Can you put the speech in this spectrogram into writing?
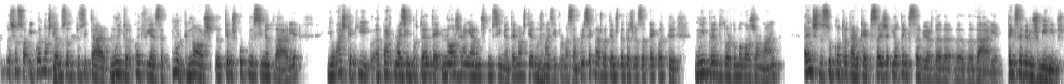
deixa só, e quando nós estamos a depositar muita confiança porque nós uh, temos pouco conhecimento da área, eu acho que aqui a parte mais importante é nós ganharmos conhecimento, é nós termos uhum. mais informação. Por isso é que nós batemos tantas vezes a tecla que um empreendedor de uma loja online, antes de subcontratar o que é que seja, ele tem que saber da, da, da, da área, tem que saber os mínimos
